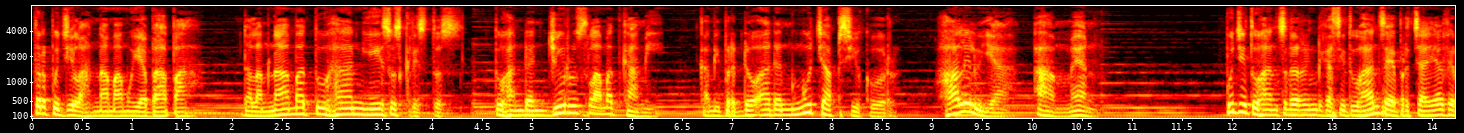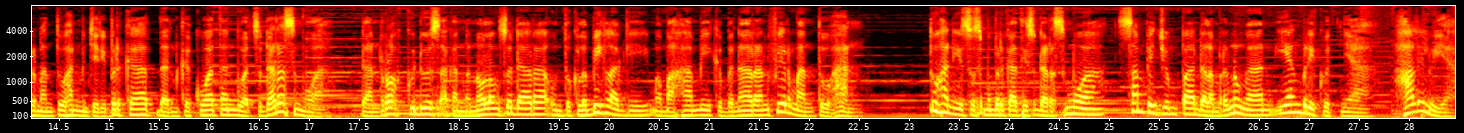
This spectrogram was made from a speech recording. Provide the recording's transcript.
Terpujilah namamu ya Bapa, dalam nama Tuhan Yesus Kristus Tuhan dan Juru Selamat kami, kami berdoa dan mengucap syukur. Haleluya. Amin. Puji Tuhan, saudara yang dikasih Tuhan, saya percaya firman Tuhan menjadi berkat dan kekuatan buat saudara semua. Dan roh kudus akan menolong saudara untuk lebih lagi memahami kebenaran firman Tuhan. Tuhan Yesus memberkati saudara semua. Sampai jumpa dalam renungan yang berikutnya. Haleluya.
